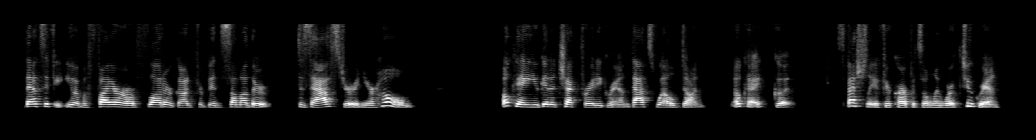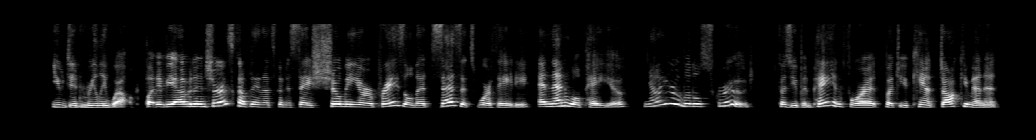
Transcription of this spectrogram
that's if you have a fire or a flood or, God forbid, some other disaster in your home. Okay, you get a check for 80 grand. That's well done. Okay, good. Especially if your carpet's only worth two grand you did really well. But if you have an insurance company that's going to say, show me your appraisal that says it's worth 80, and then we'll pay you, now you're a little screwed because you've been paying for it, but you can't document it.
